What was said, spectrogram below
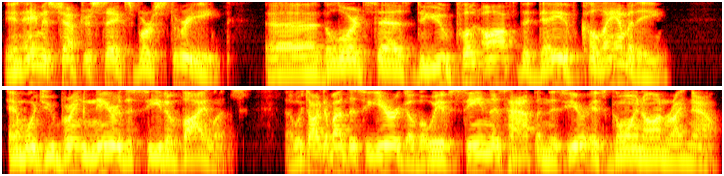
In Amos chapter 6, verse 3, uh, the Lord says, Do you put off the day of calamity, and would you bring near the seed of violence? We talked about this a year ago, but we have seen this happen this year. It's going on right now.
